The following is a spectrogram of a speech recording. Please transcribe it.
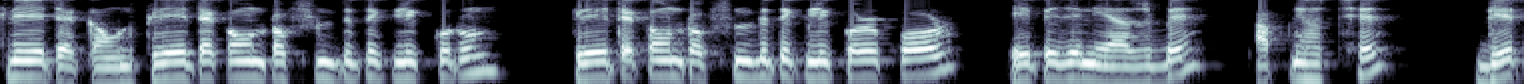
create account create account অপশনটিতে ক্লিক করুন। ক্রিয়েট অ্যাকাউন্ট অপশনটিতে ক্লিক করার পর এই পেজে নিয়ে আসবে। আপনি হচ্ছে গেট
